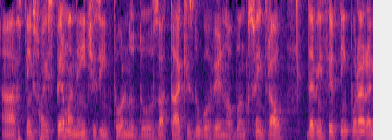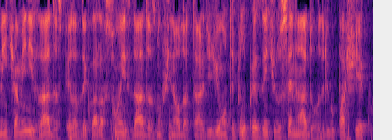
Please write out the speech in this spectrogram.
as tensões permanentes em torno dos ataques do governo ao Banco Central devem ser temporariamente amenizadas pelas declarações dadas no final da tarde de ontem pelo presidente do Senado, Rodrigo Pacheco,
